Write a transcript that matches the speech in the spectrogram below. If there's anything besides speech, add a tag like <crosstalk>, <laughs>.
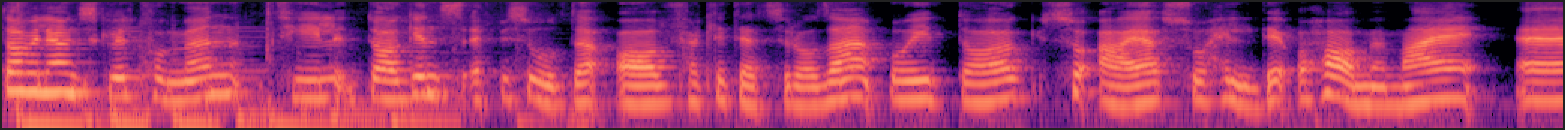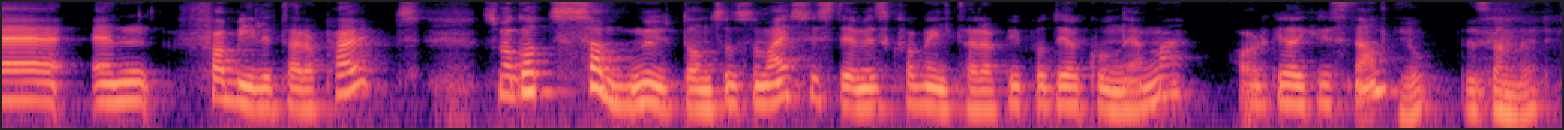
Da vil jeg ønske velkommen til dagens episode av Fertilitetsrådet. Og i dag så er jeg så heldig å ha med meg eh, en familieterapeut som har gått samme utdannelse som meg, systemisk familieterapi på Diakonhjemmet. Har du ikke det, Kristian? Jo, det stemmer.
